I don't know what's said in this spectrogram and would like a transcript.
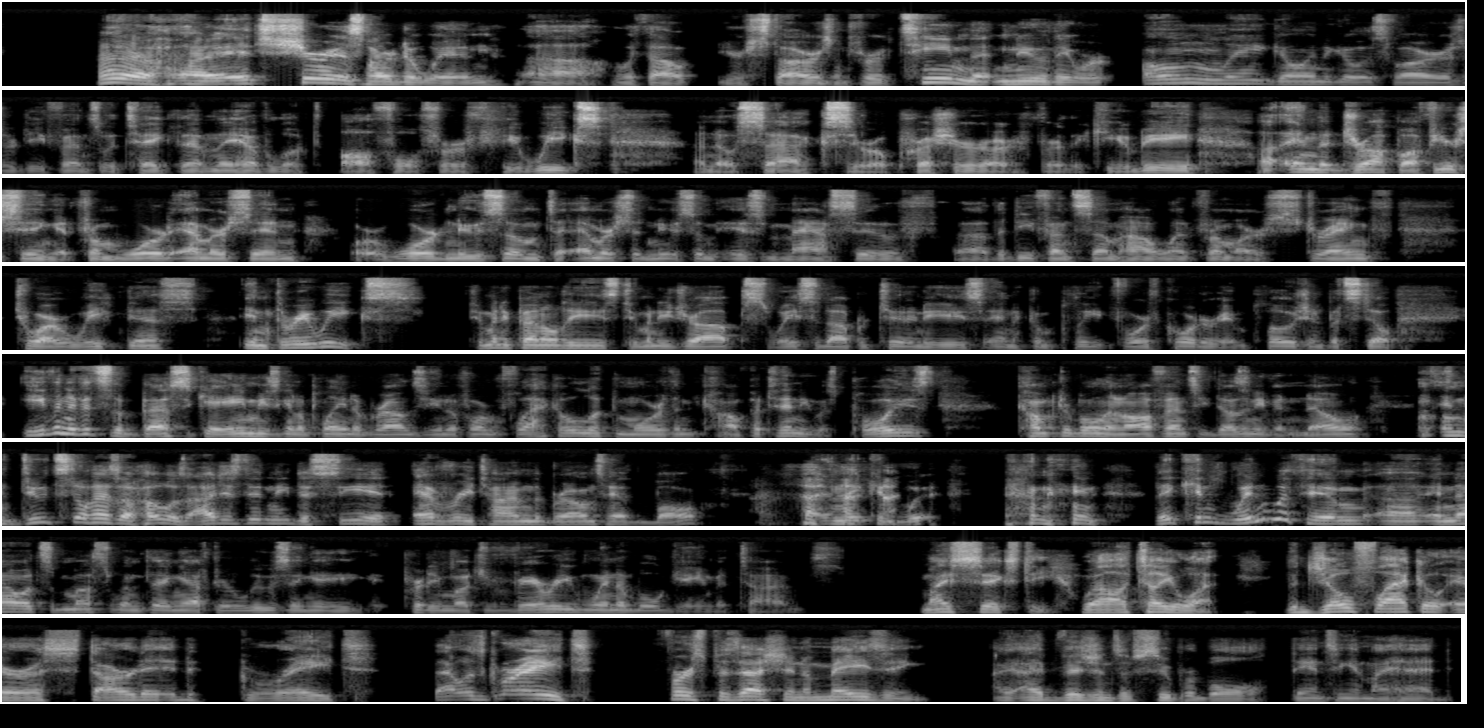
Uh, uh, it sure is hard to win uh, without your stars. And for a team that knew they were only going to go as far as their defense would take them, they have looked awful for a few weeks. Uh, no sacks, zero pressure for the QB. Uh, and the drop off, you're seeing it from Ward Emerson or Ward Newsome to Emerson Newsome is massive. Uh, the defense somehow went from our strength to our weakness in three weeks too many penalties, too many drops, wasted opportunities, and a complete fourth quarter implosion. But still, even if it's the best game he's going to play in a Browns uniform, Flacco looked more than competent. He was poised, comfortable in offense. He doesn't even know. And dude still has a hose. I just didn't need to see it every time the Browns had the ball. And they can I mean, they can win with him. Uh, and now it's a must win thing after losing a pretty much very winnable game at times. My 60. Well, I'll tell you what, the Joe Flacco era started great. That was great. First possession, amazing. I, I had visions of Super Bowl dancing in my head.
